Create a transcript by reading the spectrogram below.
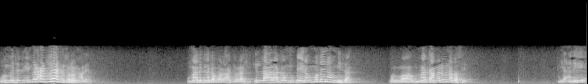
وهم ملتزمين بالعهد فلا تنصرهم عليهم. وما قد نقضوا العهد ولا شيء. إلا على قوم بينكم وبينهم ميثاق. والله بما تعملون بصير. يعني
